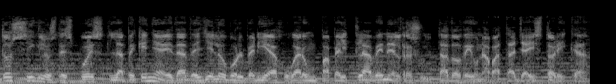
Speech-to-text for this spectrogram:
Dos siglos después, la pequeña edad de hielo volvería a jugar un papel clave en el resultado de una batalla histórica.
